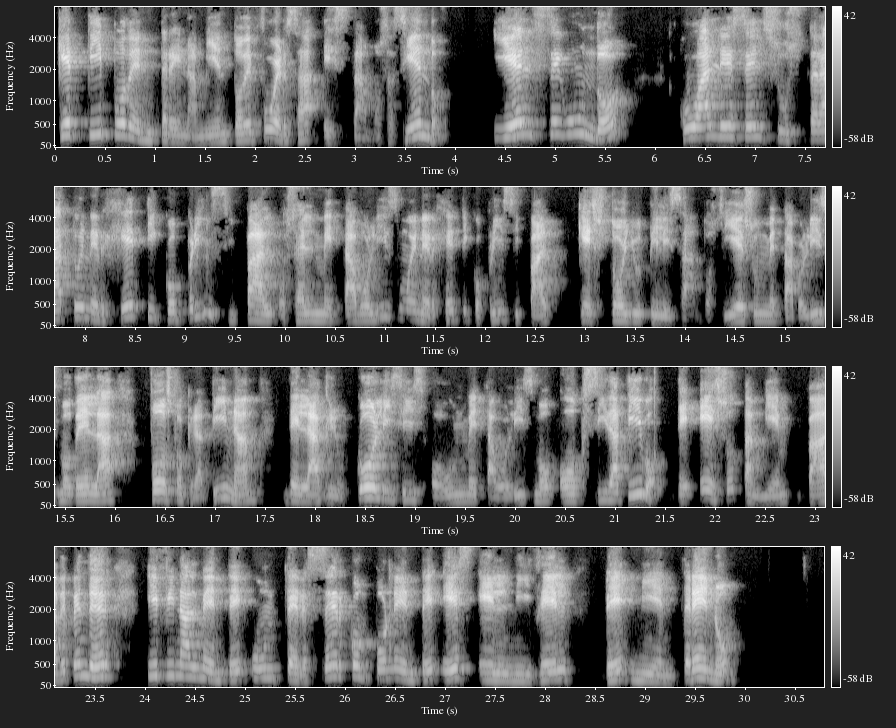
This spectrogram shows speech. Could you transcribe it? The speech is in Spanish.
¿qué tipo de entrenamiento de fuerza estamos haciendo? Y el segundo, cuál es el sustrato energético principal, o sea, el metabolismo energético principal que estoy utilizando. Si es un metabolismo de la fosfocreatina, de la glucólisis o un metabolismo oxidativo. De eso también va a depender. Y finalmente, un tercer componente es el nivel de mi entreno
